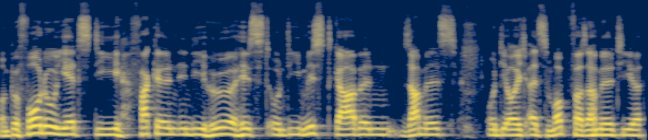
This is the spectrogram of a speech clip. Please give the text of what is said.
Und bevor du jetzt die Fackeln in die Höhe hisst und die Mistgabeln sammelst und ihr euch als Mob versammelt hier,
